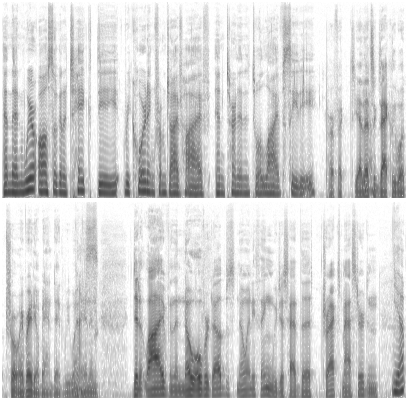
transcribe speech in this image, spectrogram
And then we're also going to take the recording from Jive Hive and turn it into a live CD. Perfect. Yeah, that's exactly what Shortwave Radio Band did. We went in and did it live, and then no overdubs, no anything. We just had the tracks mastered, and Yep.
